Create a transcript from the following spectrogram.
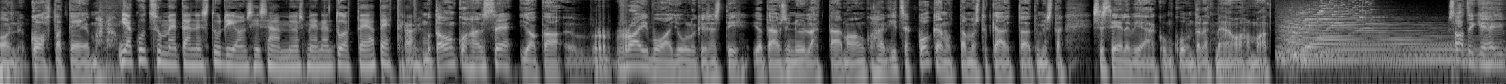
on kohta teemana. Ja kutsumme tänne studion sisään myös meidän tuottaja Petran. Mutta onkohan se, joka raivoaa julkisesti ja täysin yllättää, vai onko hän itse kokenut tämmöistä käyttäytymistä, se selviää, kun kuuntelet meidän ohjelmaa. Saatiinkin hei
